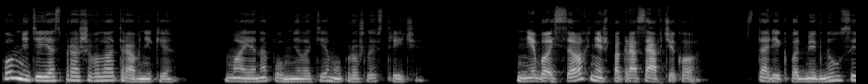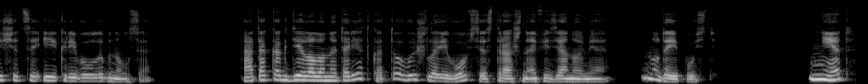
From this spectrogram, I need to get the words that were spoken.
Помните, я спрашивала о травнике? Майя напомнила тему прошлой встречи. Небось, сохнешь по красавчику? Старик подмигнул сыщице и криво улыбнулся. А так как делал он это редко, то вышла и вовсе страшная физиономия. Ну да и пусть. Нет.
